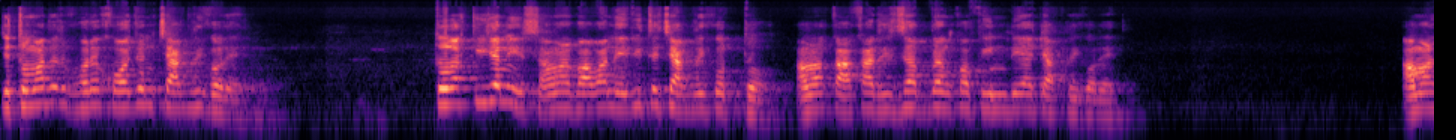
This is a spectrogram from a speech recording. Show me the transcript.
যে তোমাদের ঘরে কজন চাকরি করে? তোরা কি জানিস? আমার বাবা নেভিতে চাকরি করতো। আমার কাকা রিজার্ভ ব্যাঙ্ক অফ ইন্ডিয়া চাকরি করে। আমার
